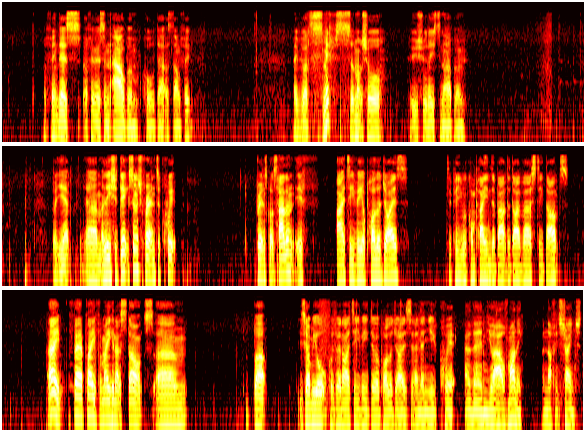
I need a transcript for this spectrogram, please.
I think there's I think there's an album called that or something. Maybe by Smiths. I'm not sure who's released an album. But yeah, um, Alesha Dixon's threatened to quit Britain's Got Talent if ITV apologise to people who complained about the diversity dance. Hey, fair play for making that stance. Um, but it's gonna be awkward when ITV do apologise and then you quit and then you're out of money and nothing's changed.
